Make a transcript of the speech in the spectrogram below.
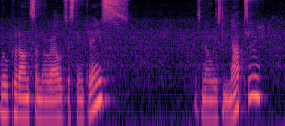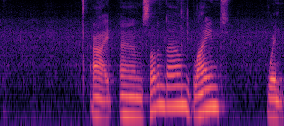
we'll put on some morale just in case. There's no reason not to. Alright, um, slow them down, blind, win.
